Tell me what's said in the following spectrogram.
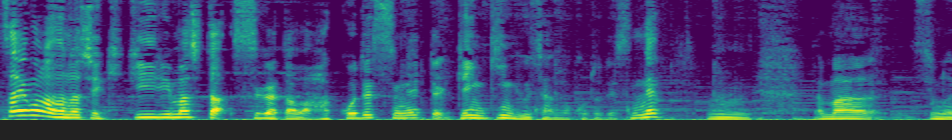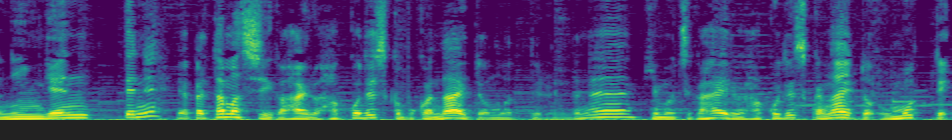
最後の話聞き入りました。姿は箱ですね。って、ゲンキングさんのことですね。うん。まあ、その人間ってね、やっぱり魂が入る箱でしか僕はないと思ってるんでね。気持ちが入る箱でしかないと思って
